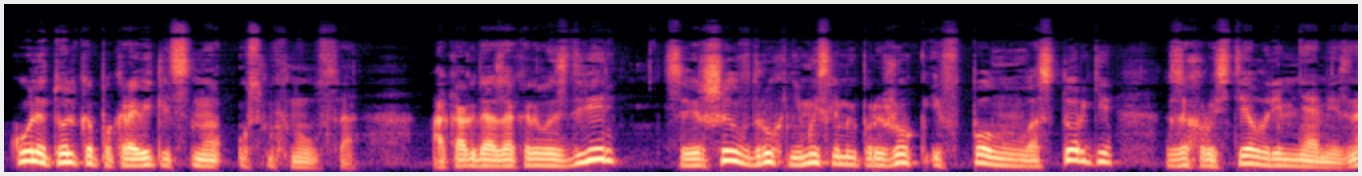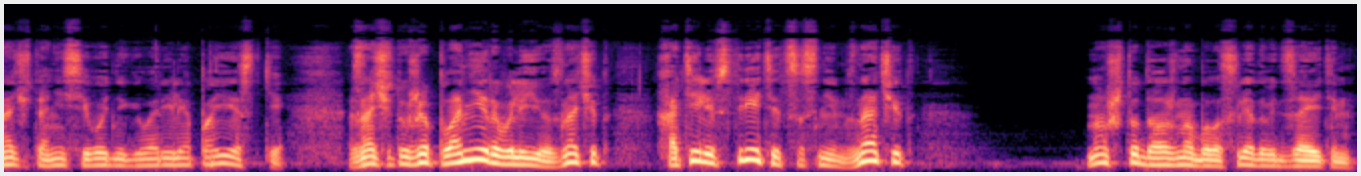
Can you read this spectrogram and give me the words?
Коля только покровительственно усмехнулся. А когда закрылась дверь, совершил вдруг немыслимый прыжок и в полном восторге захрустел ремнями. Значит, они сегодня говорили о поездке. Значит, уже планировали ее. Значит, хотели встретиться с ним. Значит... Но что должно было следовать за этим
